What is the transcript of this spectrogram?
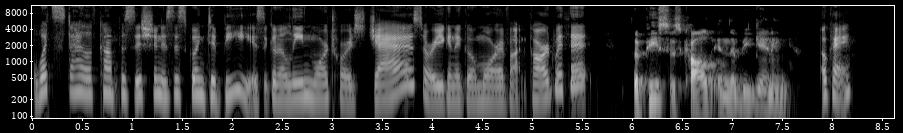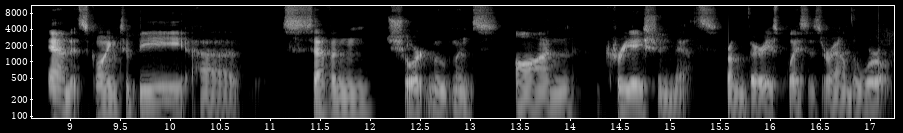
what style of composition is this going to be? Is it going to lean more towards jazz, or are you going to go more avant garde with it? The piece is called "In the Beginning." Okay, and it's going to be uh, seven short movements on creation myths from various places around the world.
